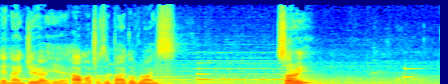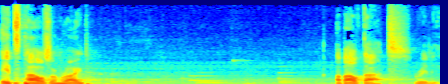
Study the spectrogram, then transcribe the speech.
In Nigeria here, how much was a bag of rice? Sorry? 8,000, right? About that, really.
